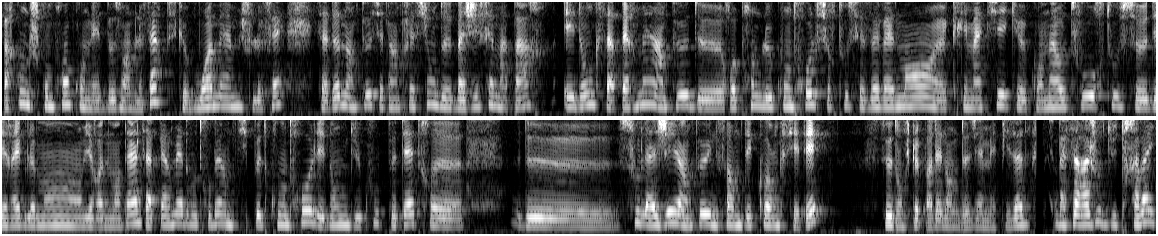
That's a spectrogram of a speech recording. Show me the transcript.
Par contre, je comprends qu'on ait besoin de le faire, puisque moi-même je le fais. Ça donne un peu cette impression de bah, j'ai fait ma part, et donc ça permet un peu de reprendre le contrôle sur tous ces événements euh, climatiques qu'on a autour, tout ce dérèglement environnemental. Ça permet de retrouver un petit peu de contrôle et donc du coup peut-être euh, de soulager un peu une forme d'éco-anxiété ce dont je te parlais dans le deuxième épisode, bah ça rajoute du travail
